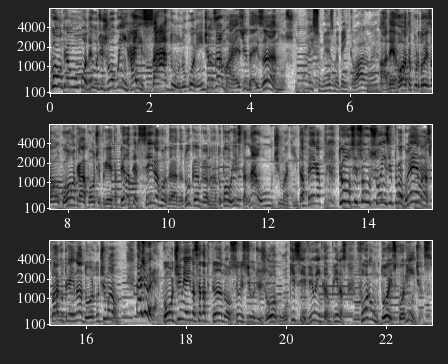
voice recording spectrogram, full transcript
contra um modelo de jogo enraizado no Corinthians há mais de 10 anos. É isso mesmo, é bem claro, né? A derrota por 2 a 1 contra a Ponte Preta pela terceira rodada do Campeonato Paulista na última quinta-feira trouxe soluções e problemas para o treinador do Timão. Ah, jura? Com o time ainda se adaptando ao seu estilo de jogo, o que se viu em Campinas foram dois Corinthians.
